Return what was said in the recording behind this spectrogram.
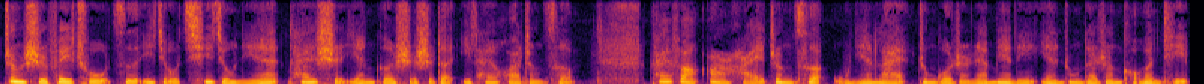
正式废除自一九七九年开始严格实施的一胎化政策，开放二孩政策五年来，中国仍然面临严重的人口问题。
